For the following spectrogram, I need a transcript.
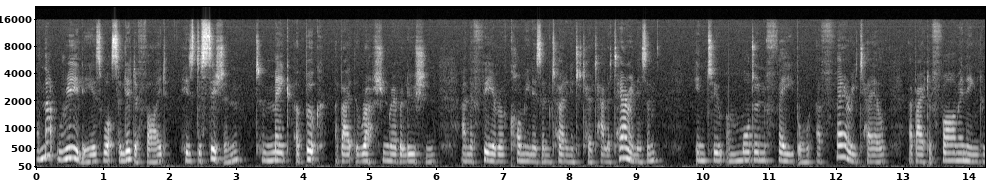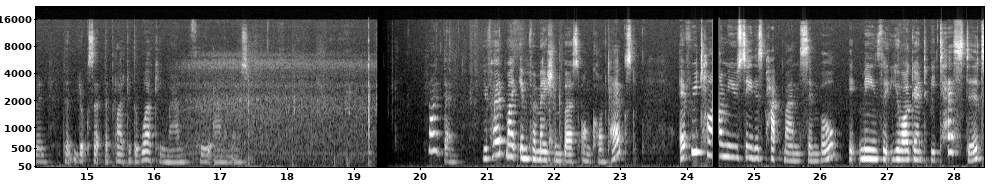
And that really is what solidified his decision to make a book about the Russian Revolution and the fear of communism turning into totalitarianism into a modern fable, a fairy tale about a farm in England that looks at the plight of the working man through animals. Right then, you've heard my information burst on context. Every time you see this Pac-Man symbol, it means that you are going to be tested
